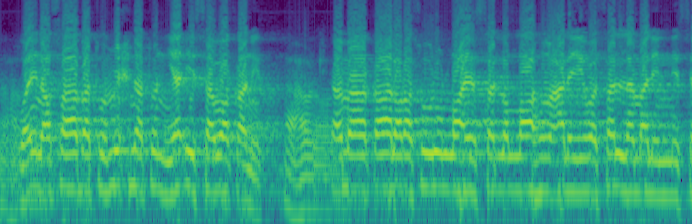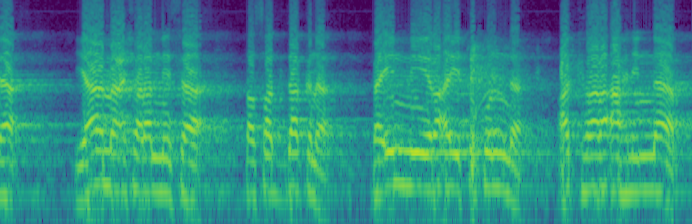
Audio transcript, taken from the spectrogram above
نعم. وإن أصابته محنة يئس وقنط. كما قال رسول الله صلى الله عليه وسلم للنساء يا معشر النساء تصدقنا فإني رأيتكن أكثر أهل النار.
